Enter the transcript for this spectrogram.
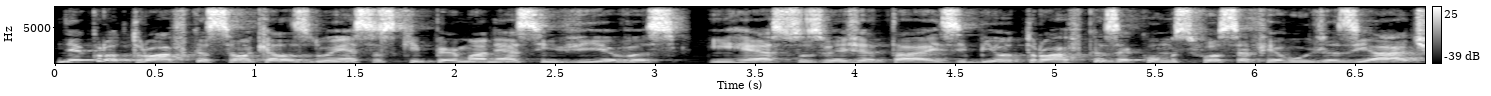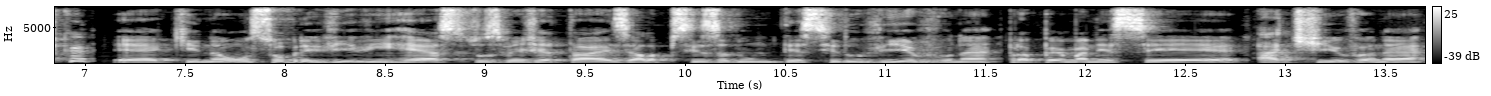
Necrotróficas são aquelas doenças que permanecem vivas em restos vegetais, e biotróficas é como se fosse a ferrugem asiática, é que não sobrevive em restos vegetais. Ela precisa de um tecido vivo, né? Para permanecer ativa, né?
